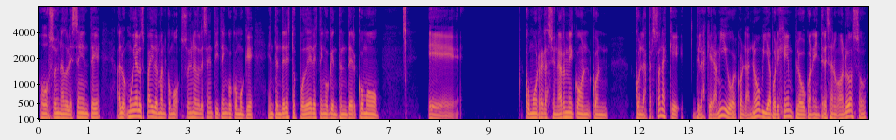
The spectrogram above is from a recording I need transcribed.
oh, soy un adolescente, muy a lo Spider-Man, como soy un adolescente y tengo como que entender estos poderes, tengo que entender cómo, eh, cómo relacionarme con, con, con, las personas que, de las que era amigo, con la novia, por ejemplo, o con el interés amoroso,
